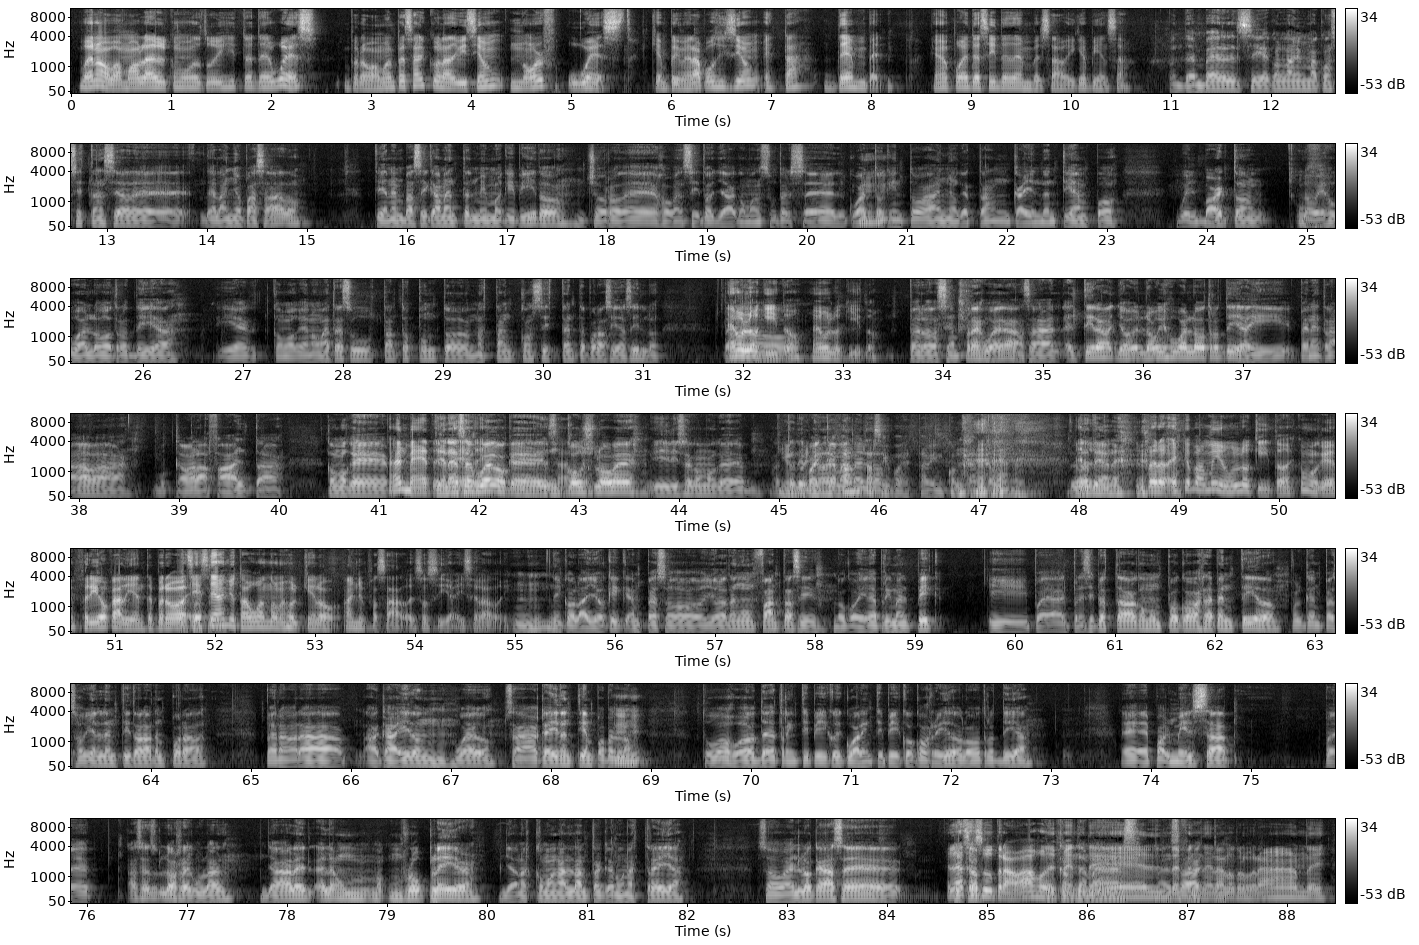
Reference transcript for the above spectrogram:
Bueno, vamos a hablar, como tú dijiste, del West. Pero vamos a empezar con la división Northwest. Que en primera posición está Denver. ¿Qué me puedes decir de Denver, Sabi? ¿Qué piensas? Pues Denver sigue con la misma consistencia de- del año pasado. Tienen básicamente el mismo equipito, un chorro de jovencitos ya como en su tercer, cuarto, quinto año que están cayendo en tiempo. Will Barton, lo vi jugar los otros días y él como que no mete sus tantos puntos, no es tan consistente por así decirlo. Es un loquito, es un loquito. Pero siempre juega, o sea, él tira, yo lo vi jugar los otros días y penetraba, buscaba la falta, como que mete, tiene ese juego que un coach lo ve y dice como que este tipo hay que de meterlo. Fantasy, pues está bien contento con él. Tú lo Él- tienes. Pero es que para mí es un loquito, es como que frío caliente. Pero Eso este sí. año está jugando mejor que los años pasados, eso sí, ahí se la doy. Ujú, Nicolás Jokic empezó, yo lo tengo en fantasy, lo cogí de primer pick y pues al principio estaba como un poco arrepentido porque empezó bien lentito la temporada, pero ahora ha caído en juego, o sea, ha caído en tiempo, perdón. Tuvo juegos de 30 y pico y 40 y pico corridos los otros días. Eh, Paul Millsap, pues hace lo regular. Ya él, él es un, un role player, ya no es como en Atlanta que era una estrella. So, él lo que hace es Él hace up- su trabajo, defender, defender al otro grande.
